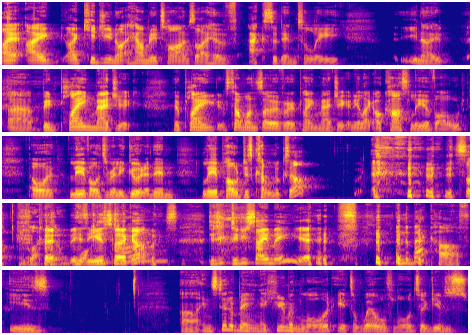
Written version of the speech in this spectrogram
I, I, I kid you not how many times I have accidentally, you know, uh, been playing Magic. They're playing someone's over playing Magic, and you're like, "I'll cast Leovold," or Leovold's really good, and then Leopold just kind of looks up. it's like, like, it his ears perk up. Did you did you say me? Yeah. And the back half is uh, instead of being a human lord, it's a werewolf lord. So it gives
